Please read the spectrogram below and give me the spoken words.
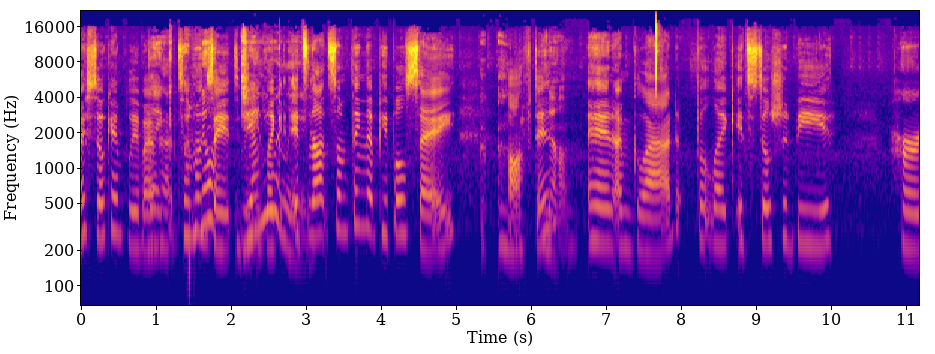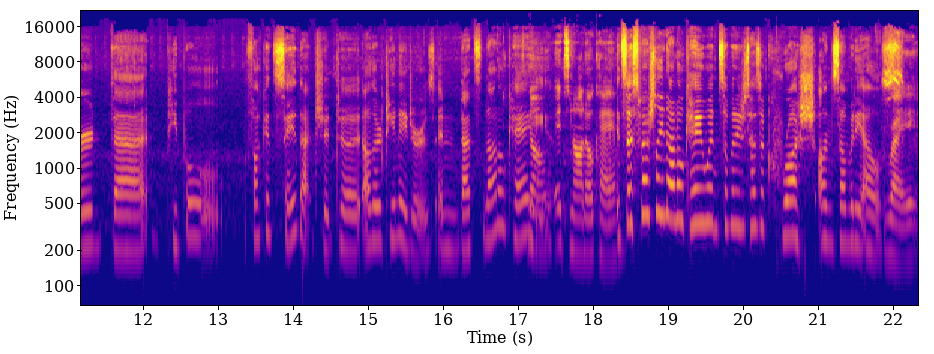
I still can't believe I've Like, had someone no, say it to me. Like it's not something that people say often. No. And I'm glad, but like it still should be heard that people fucking say that shit to other teenagers and that's not okay. no it's not okay It's especially not okay when somebody just has a crush on somebody else. right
